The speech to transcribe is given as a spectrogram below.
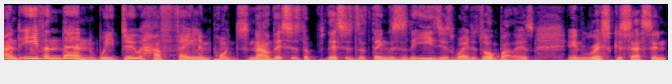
And even then, we do have failing points. Now, this is the this is the thing. This is the easiest way to talk about this in risk assessing.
